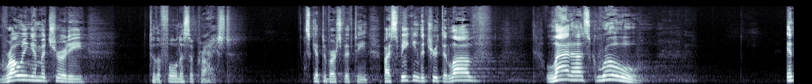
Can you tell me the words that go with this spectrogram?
growing in maturity to the fullness of Christ. Skip to verse 15. By speaking the truth in love, let us grow in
